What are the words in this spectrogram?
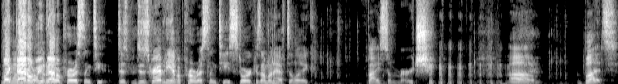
Like gonna that'll I'm be that'll pro wrestling tee. Does Does Gravity have a pro wrestling tee store? Because I'm gonna have to like buy some merch. um, but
